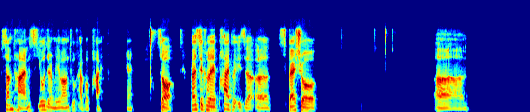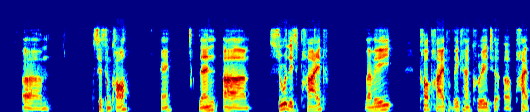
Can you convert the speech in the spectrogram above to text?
sometimes user may want to have a pipe. Okay, so basically pipe is a, a special uh, um, system call. Okay, then uh, through this pipe, when we call pipe, we can create a pipe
